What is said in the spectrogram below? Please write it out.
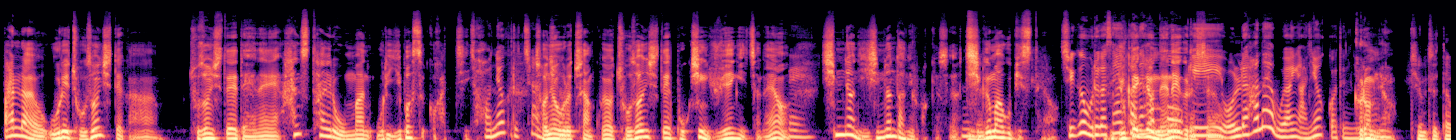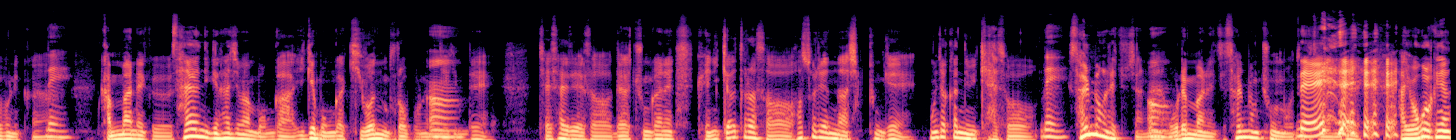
빨라요. 우리 조선 시대가 조선 시대 내내 한 스타일의 옷만 우리 입었을 것 같지. 전혀 그렇지 않죠. 전혀 그렇지 않고요. 조선 시대 복싱 유행이 있잖아요. 네. 10년, 20년 단위로 바뀌었어요. 음. 지금하고 비슷해요. 지금 우리가 생각하는 600년 내내 한복이. 원래 하나의 모양이 아니었거든요. 그럼요. 지금 듣다 보니까 네. 간만에 그 사연이긴 하지만 뭔가 이게 뭔가 기원 물어보는 어. 얘기인데 제사에 대해서 내가 중간에 괜히 껴들어서 헛소리했나 싶은 게 홍 작가님이 계속 네. 설명을 해주잖아. 어. 요 오랜만에 이제 설명충 모드. 네. 네. 아 요걸 그냥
